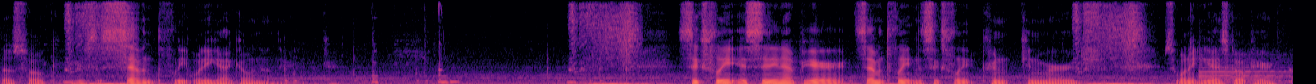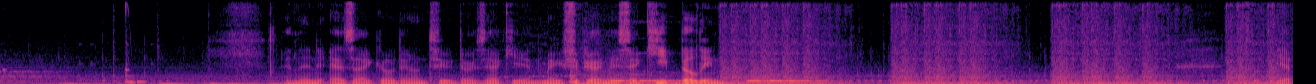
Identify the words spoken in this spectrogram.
those folk. Here's the seventh fleet. What do you got going on there? Okay. Sixth fleet is sitting up here. Seventh fleet and the sixth fleet can, can merge. So why don't you guys go up here? And then as I go down to Darzakia and the mega shipyard, and they say keep building. So, yep,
